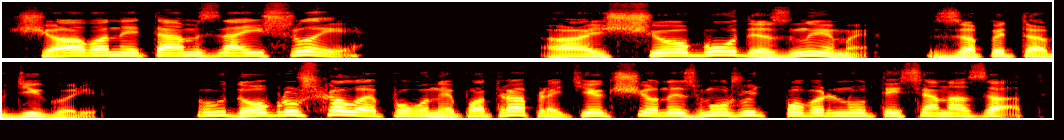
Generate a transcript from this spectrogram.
що вони там знайшли? А що буде з ними? запитав Дігорі. В добру ж халепу вони потраплять, якщо не зможуть повернутися назад.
